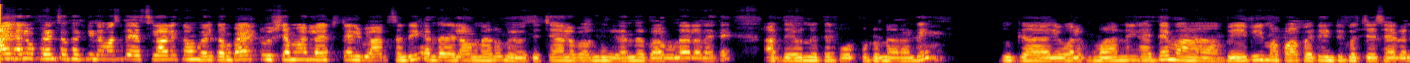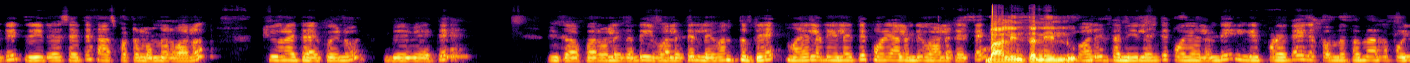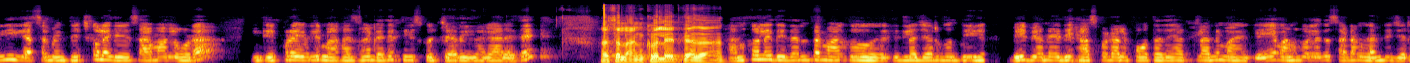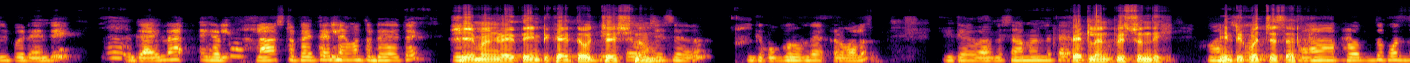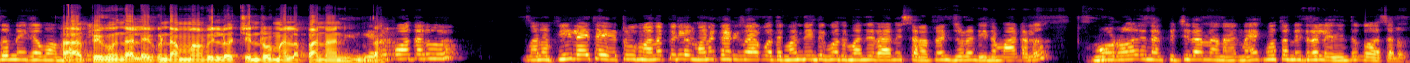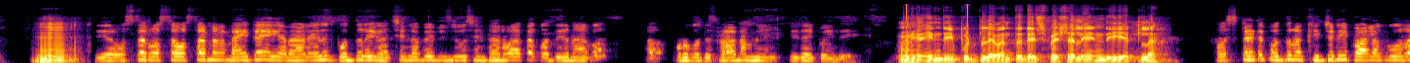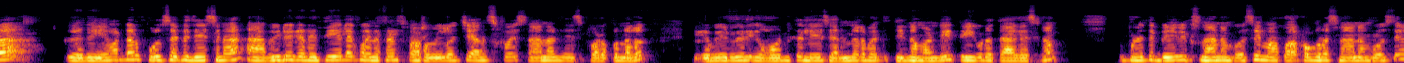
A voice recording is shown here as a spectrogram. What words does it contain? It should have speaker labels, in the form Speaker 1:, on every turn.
Speaker 1: Hi hello friends అందరికి నమస్తే. అస్సలం welcome back to Shamar lifestyle blogs అండి. అందరు ఎలా ఉన్నారు? మేమైతే చాలా బాగుంది మీరు అందరు బాగుండాలని అయితే ఆ దేవుని అయితే కోరుకుంటున్నానండి. ఇంకా ఇవాళ మార్నింగ్ అయితే మా బేబీ మా పాప అయితే ఇంటికి వచ్చేసాడండి త్రీ డేస్ అయితే హాస్పిటల్ ఉన్నారు వాళ్ళు. క్యూర్ అయితే అయిపోయిన బేబీ అయితే ఇంకా పర్వాలేదండి. ఇవాళ అయితే లెవెన్త్ డే. మహిళ డేలు అయితే పోయాలండి వాళ్ళకైతే.
Speaker 2: బాలింత
Speaker 1: నీళ్ళు ఇంత నీళ్ళు అయితే పోయాలండి. ఇంక ఇప్పుడైతే ఇక తొందర తొందరగా పోయి ఇక అసలు మేము తెచ్చుకోలేదు సామాన్లు కూడా. ఇంక ఇప్పుడే వెళ్ళి మా హస్బెండ్ అయితే తీసుకొచ్చారు ఈయన గారు అయితే
Speaker 2: అసలు అనుకోలేదు కదా?
Speaker 1: అనుకోలేదు. ఇదంతా మాకు ఇట్లా జరుగుద్ది. బేబీ అనేది హాస్పిటల్ పోతది అట్లా అని మాకు ఏం అనుకోలేదు. సడన్గా అన్ని జరిగిపోయినాయండి. ఇంకా అయినా ఇక లాస్ట్ అయితే లెవెన్త్ డే అయితే
Speaker 2: క్షేమంగా అయితే ఇంటికైతే వచ్చేసినాం.
Speaker 1: వచ్చేసారు. ఇంకా ముగ్గురు ఉండే అక్కడ వాళ్ళు. ఇంకా వాళ్ళ సామాన్లు
Speaker 2: ఎట్లా అనిపిస్తుంది? ఇంటికి వచ్చేసరికి.
Speaker 1: ఆ, పొద్దు పొద్దున్న
Speaker 2: హ్యాపీగా ఉందా? లేకుంటే అమ్మ వీళ్ళు వచ్చిండ్రు మళ్ళా పని అని
Speaker 1: పోతారు? మనం ఫీల్ అయితే ఎటు మన పిల్లలు మన కాడికి రాకపోతే మంది ఇంటికి పోతే మంది రానిస్తారు. ఫ్రెండ్స్ చూడండి ఈయన మాటలు. మూడు రోజులు నాకు పిచ్చిరన్నా నాకు నైట్ మొత్తం నిద్ర లేదు ఎందుకో అసలు. వస్తారు వస్తా వస్తా అన్నారు. నైట్ ఇక రాలేదు. పొద్దున ఇక చిన్న బేబీ చూసిన తర్వాత కొద్దిగా నాకు అప్పుడు కొద్దిగా ప్రాణం ఇదైపోయింది.
Speaker 2: ఏంది ఇప్పుడు లెవెన్త్ డే స్పెషల్ ఏంది? ఎట్లా?
Speaker 1: ఫస్ట్ అయితే పొద్దున కిచడి పాలకూర ఇది ఏమంటారు? పులుసు అయితే చేసిన. ఆ వీడియో నేను తీయలేకపోయిన ఫ్రెండ్స్ పాప వీళ్ళు వచ్చి అలసిపోయి స్నానాలు చేసి పడుకున్నారు. ఇక వేడి వేడిగా వండితే లేచి అందరం అయితే తిన్నామండి. టీ కూడా తాగేసినాం. ఇప్పుడైతే బేబీకి స్నానం పోసి మా పాప కూడా స్నానం పోసి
